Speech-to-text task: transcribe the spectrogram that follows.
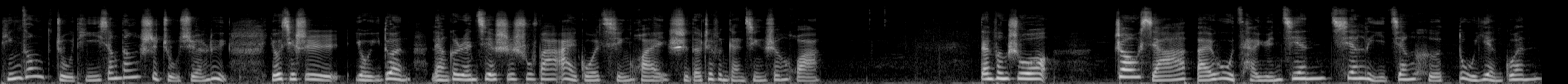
平宗主题相当是主旋律，尤其是有一段两个人借诗抒发爱国情怀，使得这份感情升华。丹峰说：“朝霞白雾彩云间，千里江河渡雁关。”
